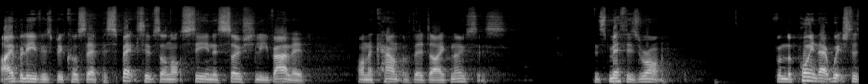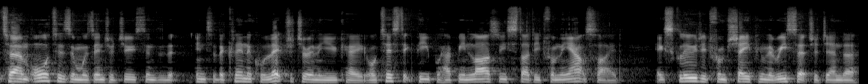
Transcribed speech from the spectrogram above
I believe, is because their perspectives are not seen as socially valid on account of their diagnosis. This myth is wrong. From the point at which the term autism was introduced into the, into the, clinical literature in the UK, autistic people have been largely studied from the outside, excluded from shaping the research agenda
